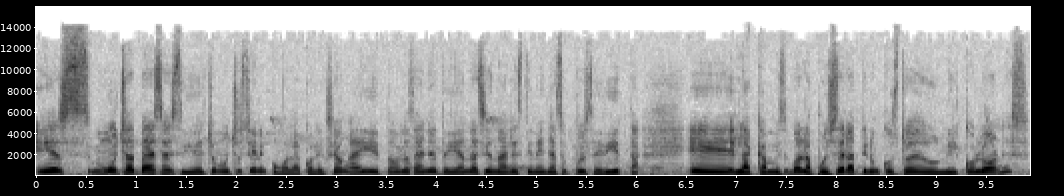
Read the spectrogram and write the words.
es muchas veces, y de hecho muchos tienen como la colección ahí, todos los años de días nacionales tienen ya su pulserita. Eh, la, bueno, la pulsera tiene un costo de 2.000 colones.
